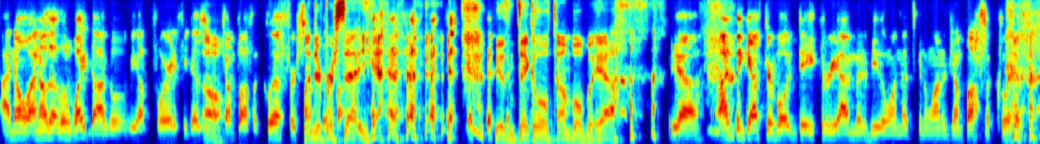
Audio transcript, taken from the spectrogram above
I know. I know that little white dog will be up for it if he doesn't oh, jump off a cliff or something. Hundred percent. Yeah, he doesn't take a little tumble, but yeah. yeah, I think after about day three, I'm going to be the one that's going to want to jump off a cliff. yeah,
